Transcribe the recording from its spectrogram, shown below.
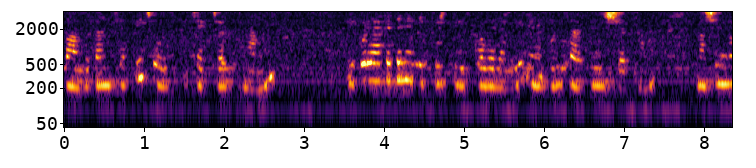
సో అందుకని చెప్పి చూస్ చెక్ చేస్తున్నాము. ఇప్పుడు దాకైతే నేను లిక్విడ్స్ తీసుకోలేదండి. నేను ఇప్పుడు సర్ఫ్ యూజ్ చేస్తాను. మషిన్లో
